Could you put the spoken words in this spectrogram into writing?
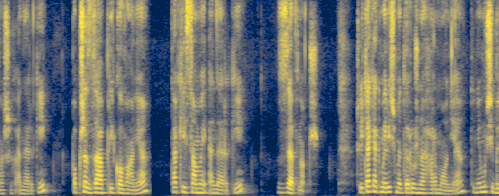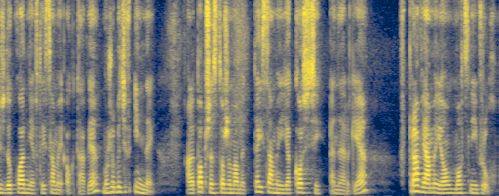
naszych energii poprzez zaaplikowanie takiej samej energii z zewnątrz. Czyli tak jak mieliśmy te różne harmonie, to nie musi być dokładnie w tej samej oktawie, może być w innej, ale poprzez to, że mamy tej samej jakości energię, wprawiamy ją mocniej w ruch.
